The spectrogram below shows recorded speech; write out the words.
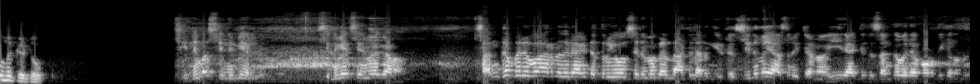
ഒന്ന് കേട്ടു നോക്കൂ. സിനിമ സിനിമയല്ലേ? സിനിമയെ സിനിമ കാണാം. സംഘപരിവാറിനെതിരായിട്ട് എത്രയോ സിനിമകൾ നാട്ടിൽ ഇറങ്ങിയിട്ട് സിനിമയെ ആശ്രയിച്ചാണോ ഈ രാജ്യത്ത് സംഘപരിവാർ പ്രവർത്തിക്കുന്നത്?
